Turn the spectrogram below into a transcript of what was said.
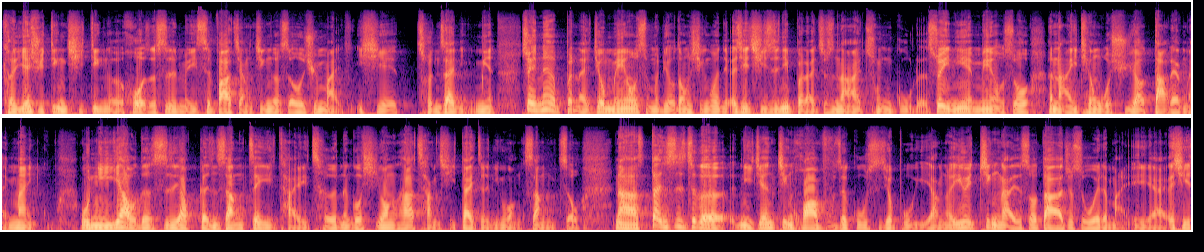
可也许定期定额，或者是每一次发奖金的时候去买一些存在里面，所以那个本来就没有什么流动性问题，而且其实你本来就是拿来存股的，所以你也没有说哪一天我需要大量来卖股，我你要的是要跟上这一台车，能够希望它长期带着你往上走。那但是这个你今天进华孚这故事就不一样了，因为进来的时候大家就是为了买 AI，而且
